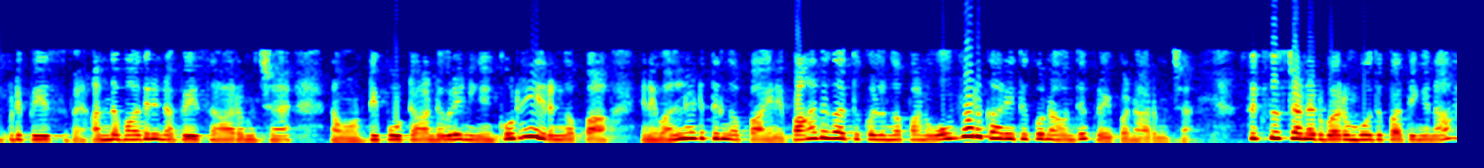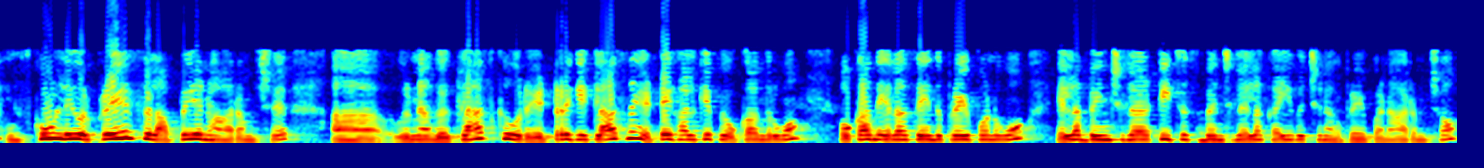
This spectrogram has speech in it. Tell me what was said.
எப்படி பேசுவேன் அந்த மாதிரி நான் பேச ஆரம்பித்தேன் நான் ஒட்டி போட்ட ஆண்டவரே நீங்கள் கூட இருங்கப்பா என்னை வழிநடத்துங்கப்பா என்னை பாதுகாத்துக் கொள்ளுங்கப்பான்னு ஒவ்வொரு காரியத்துக்கும் நான் வந்து ப்ரே பண்ண ஆரம்பித்தேன் சிக்ஸ்த் ஸ்டாண்டர்ட் வரும்போது பார்த்தீங்கன்னா எங்கள் ஸ்கூல்லேயே ஒரு ப்ரேயர்ஸில் அப்பயே நான் ஆரம்பித்தேன் நாங்கள் கிளாஸ்க்கு ஒரு எட்டரைக்கு கிளாஸ்னால் எட்டே காலுக்கே போய் உட்காந்துருவோம் உட்காந்து எல்லாம் சேர்ந்து ப்ரே பண்ணுவோம். எல்லாம் பெஞ்சில் டீச்சர்ஸ் பெஞ்சில் எல்லாம் கை வச்சு நாங்கள் ப்ரே பண்ண ஆரம்பித்தோம்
